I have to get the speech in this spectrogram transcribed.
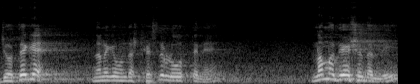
ಜೊತೆಗೆ ನನಗೆ ಒಂದಷ್ಟು ಹೆಸರುಗಳು ಓದ್ತೇನೆ. ನಮ್ಮ ದೇಶದಲ್ಲಿ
